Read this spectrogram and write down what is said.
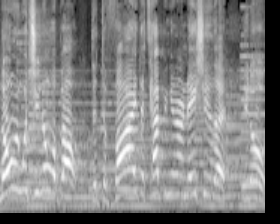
knowing what you know about the divide that's happening in our nation, that, you know,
